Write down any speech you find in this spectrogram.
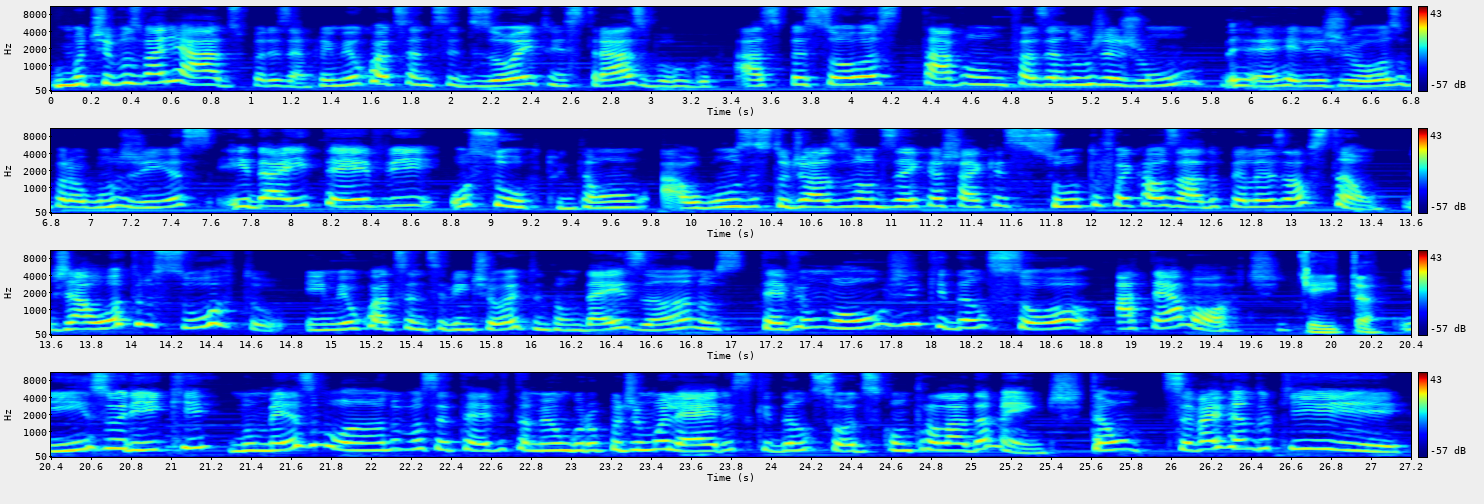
motivos variados. Por exemplo, em 1418, em Estrasburgo, as pessoas estavam fazendo um jejum é, religioso por alguns dias e daí teve o surto. Então, alguns estudiosos vão dizer que achar que esse surto foi causado pela exaustão. Já outro surto, em 1428, então 10 anos, teve um monge que dançou até a morte. Eita. E em Zurique, no mesmo ano, você teve também um grupo de mulheres que dançou descontroladamente. Então, você vai vendo que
